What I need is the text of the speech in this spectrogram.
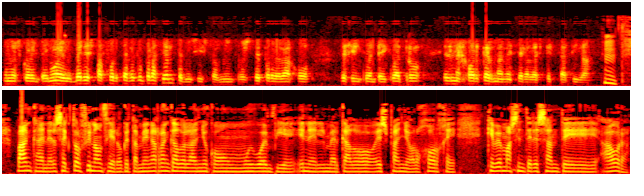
en los 49, ver esta fuerte recuperación, pero insisto, mientras esté por debajo de 54 es mejor permanecer a la expectativa. Hmm. Banca en el sector financiero, que también ha arrancado el año con muy buen pie en el mercado español. Jorge, ¿qué ve más interesante ahora?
